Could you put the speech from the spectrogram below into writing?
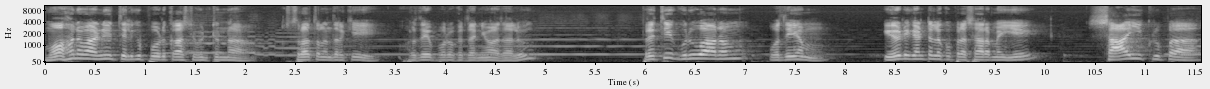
మోహనవాణి తెలుగు పోడ్కాస్ట్ వింటున్న శ్రోతలందరికీ హృదయపూర్వక ధన్యవాదాలు. ప్రతి గురువారం ఉదయం ఏడు గంటలకు ప్రసారమయ్యే సాయి కృప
